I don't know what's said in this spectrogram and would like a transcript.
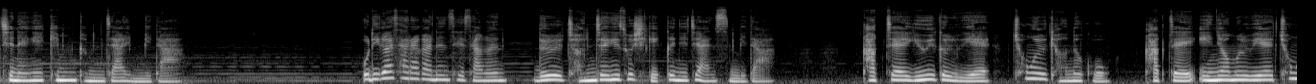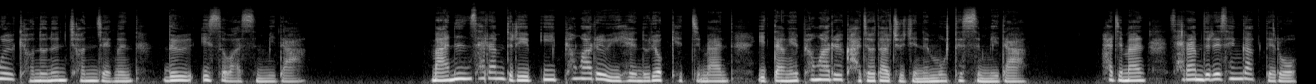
진행의 김금자입니다. 우리가 살아가는 세상은 늘 전쟁의 소식이 끊이지 않습니다. 각자의 유익을 위해 총을 겨누고 각자의 이념을 위해 총을 겨누는 전쟁은 늘 있어 왔습니다. 많은 사람들이 이 평화를 위해 노력했지만 이 땅의 평화를 가져다 주지는 못했습니다. 하지만 사람들의 생각대로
